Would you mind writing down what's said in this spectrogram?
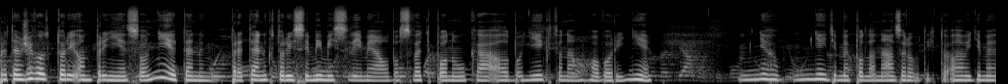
pre ten život, ktorý on priniesol. Nie ten, pre ten, ktorý si my myslíme, alebo svet ponúka, alebo niekto nám hovorí. Nie. Ne, nejdeme podľa názorov týchto, ale ideme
